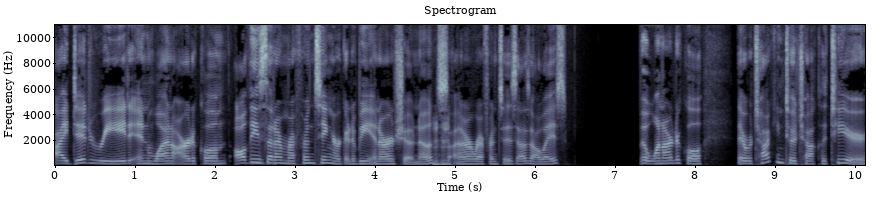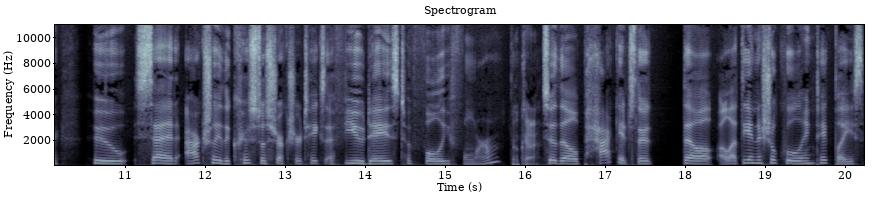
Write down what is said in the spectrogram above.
I did read in one article, all these that I'm referencing are going to be in our show notes, Mhm. and our references as always. But one article, they were talking to a chocolatier who said actually the crystal structure takes a few days to fully form. Okay. So they'll package their they'll let the initial cooling take place,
